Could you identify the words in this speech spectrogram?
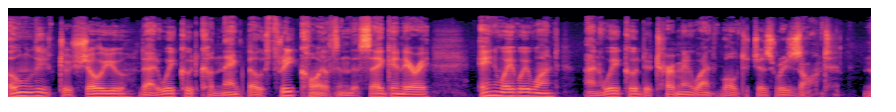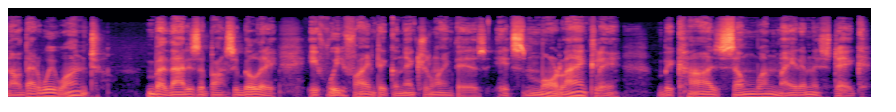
Only to show you that we could connect those three coils in the secondary any way we want and we could determine what voltages result. Not that we want but that is a possibility. If we find a connection like this, it's more likely because someone made a mistake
